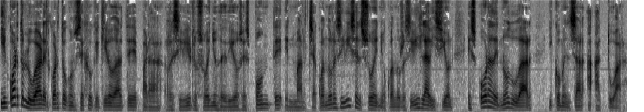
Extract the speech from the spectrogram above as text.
Y en cuarto lugar, el cuarto consejo que quiero darte para recibir los sueños de Dios es ponte en marcha. Cuando recibís el sueño, cuando recibís la visión, es hora de no dudar y comenzar a actuar.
